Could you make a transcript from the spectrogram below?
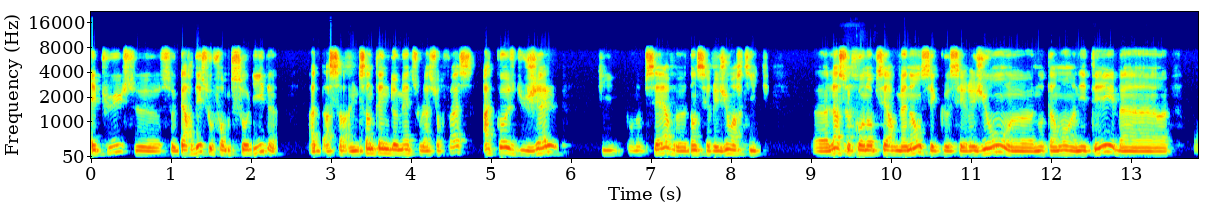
ait pu se garder sous forme solide à, une centaine de mètres sous la surface à cause du gel qu'on observe dans ces régions arctiques. Euh, là, ce qu'on observe maintenant, c'est que ces régions, euh, notamment en été, ben, euh,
